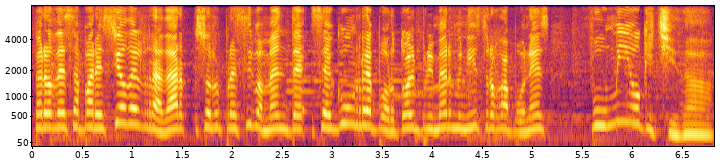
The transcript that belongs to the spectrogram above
pero desapareció del radar sorpresivamente, según reportó el primer ministro japonés Fumio Kishida.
